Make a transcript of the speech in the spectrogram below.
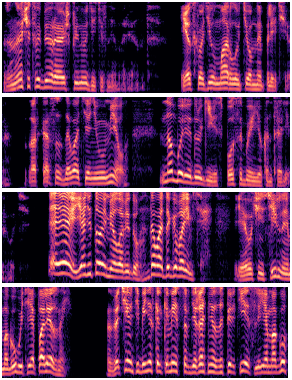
Значит, выбираешь принудительный вариант. Я схватил Марлу темной плетью. Ларкар создавать я не умел, но были и другие способы ее контролировать. Эй, эй, я не то имела в виду. Давай договоримся. Я очень сильный и могу быть тебе полезной. Зачем тебе несколько месяцев держать меня заперти, если я могу?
